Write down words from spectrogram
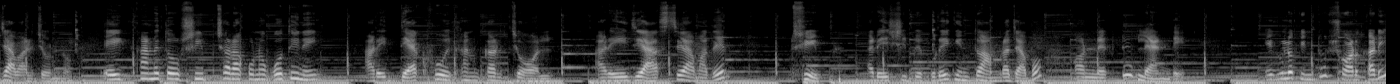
যাওয়ার জন্য। এইখানে তো শিপ ছাড়া কোনো গতি নেই। আর এই দেখো এখানকার জল। আর এই যে আসছে আমাদের শিপ আর এই শিপে করেই কিন্তু আমরা যাব অন্য একটি ল্যান্ডে। এগুলো কিন্তু সরকারি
